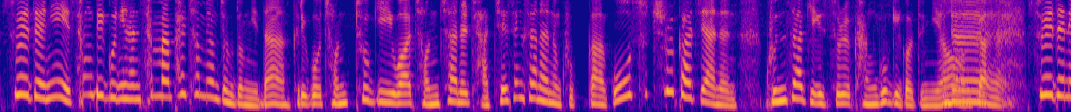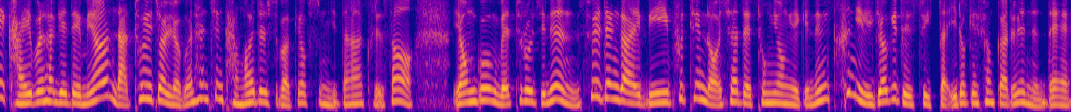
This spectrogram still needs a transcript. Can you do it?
스웨덴이 상비군이 한 3만 8천 명 정도입니다. 그리고 전투기와 전차를 자체 생산하는 국가고 수출까지 하는 군사기술 강국이거든요. 네. 그러니까 스웨덴이 가입을 하게 되면 나토의 전력은 공격은 한층 강화될 수밖에 없습니다. 그래서 영국 메트로지는 스웨덴 가입이 푸틴 러시아 대통령에게는 큰 일격이 될 수 있다 이렇게 평가를 했는데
